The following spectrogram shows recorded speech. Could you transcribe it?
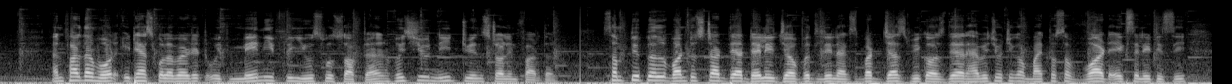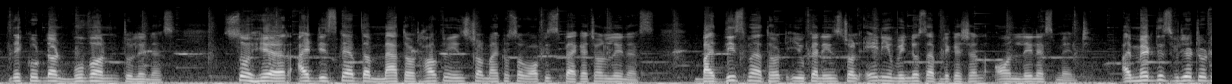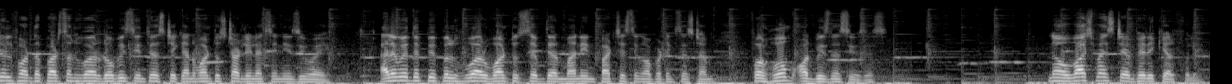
And furthermore, it has collaborated with many free useful software which you need to install in further. Some people want to start their daily job with Linux but just because they are habituating of Microsoft Word, Excel etc they could not move on to Linux. So here I describe the method how to install Microsoft Office package on Linux. By this method you can install any Windows application on Linux Mint. I made this video tutorial for the person who are novice enthusiastic and want to start Linux in easy way. Along with the people who are want to save their money in purchasing operating system for home or business uses. Now watch my step very carefully.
